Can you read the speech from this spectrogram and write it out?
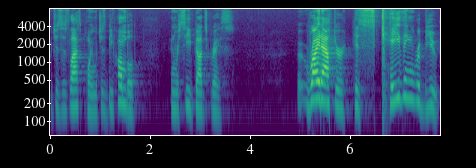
which is his last point, which is be humbled and receive God's grace. Right after his scathing rebuke,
